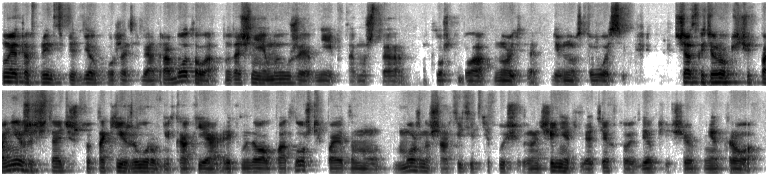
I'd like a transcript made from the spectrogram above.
ну, это, в принципе, сделка уже себя отработала, ну, точнее, мы уже в ней, потому что отложка была 0,98. Сейчас котировки чуть пониже, считайте, что такие же уровни, как я рекомендовал по отложке, поэтому можно шортить эти текущие значения для тех, кто сделки еще не открывал.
